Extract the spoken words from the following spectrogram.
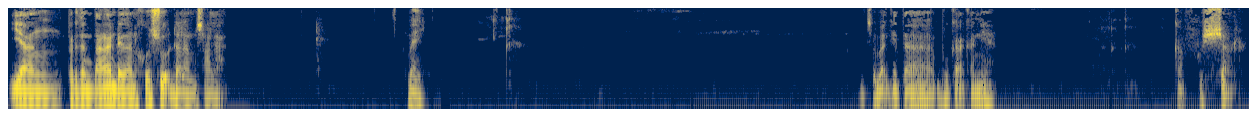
yang bertentangan dengan khusyuk dalam salat. Baik. Coba kita bukakan ya. Kafusyar.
